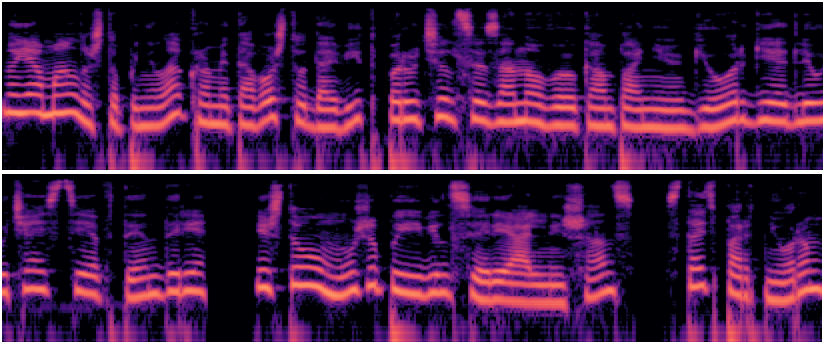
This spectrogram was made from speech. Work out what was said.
Но я мало что поняла, кроме того, что Давид поручился за новую компанию Георгия для участия в тендере и что у мужа появился реальный шанс стать партнером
